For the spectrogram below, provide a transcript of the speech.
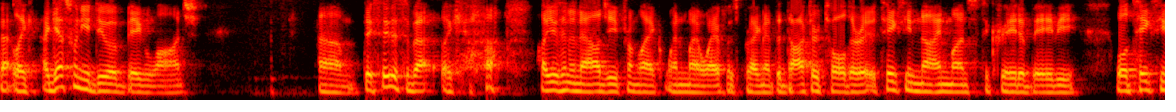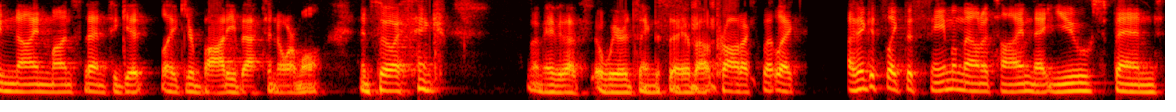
that. Like I guess when you do a big launch um, they say this about like I'll use an analogy from like when my wife was pregnant. The doctor told her it takes you nine months to create a baby. Well, it takes you nine months then to get like your body back to normal. And so I think well, maybe that's a weird thing to say about product, but like I think it's like the same amount of time that you spend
